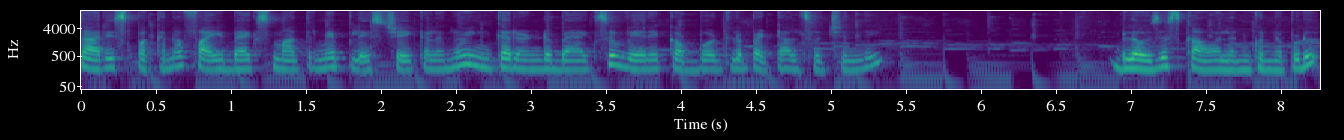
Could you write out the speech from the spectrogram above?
సారీస్ పక్కన ఫైవ్ బ్యాగ్స్ మాత్రమే ప్లేస్ చేయగలను. ఇంకా రెండు బ్యాగ్స్ వేరే కప్బోర్డ్లో పెట్టాల్సి వచ్చింది. బ్లౌజెస్ కావాలనుకున్నప్పుడు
